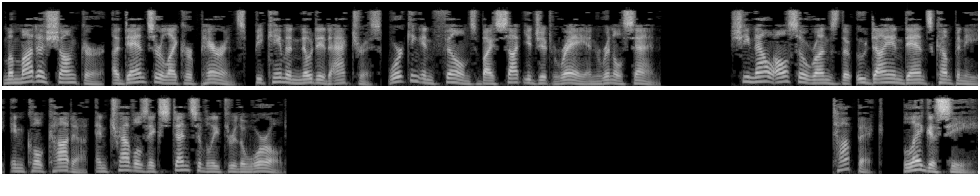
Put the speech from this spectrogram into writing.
Mamata Shankar, a dancer like her parents, became a noted actress, working in films by Satyajit Ray and Mrinal Sen. She now also runs the Udayan Dance Company in Kolkata, and travels extensively through the world. Legacy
